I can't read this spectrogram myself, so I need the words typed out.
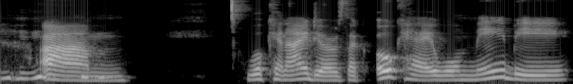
mm-hmm. um what can i do i was like okay well maybe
